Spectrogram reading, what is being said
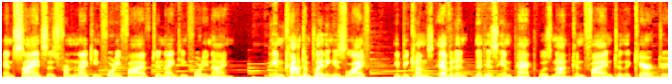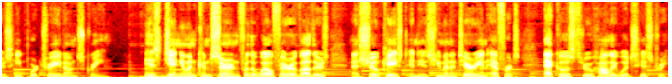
and Sciences from 1945 to 1949. In contemplating his life, it becomes evident that his impact was not confined to the characters he portrayed on screen. His genuine concern for the welfare of others, as showcased in his humanitarian efforts, echoes through Hollywood's history.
